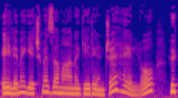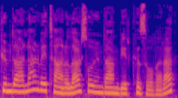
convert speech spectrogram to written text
Eyleme geçme zamanı gelince Hello, hükümdarlar ve tanrılar soyundan bir kız olarak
